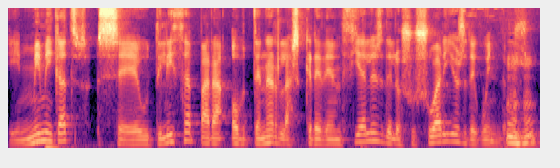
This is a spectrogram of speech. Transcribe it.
Y Mimikatz se utiliza para obtener las credenciales de los usuarios de Windows.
